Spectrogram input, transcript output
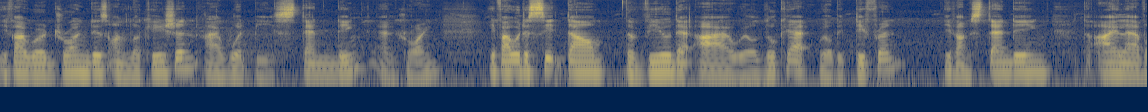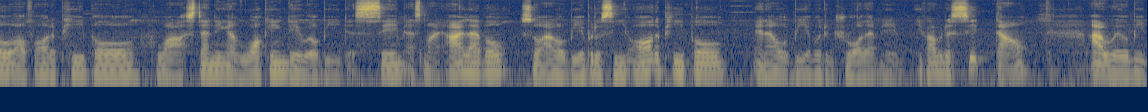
If I were drawing this on location, I would be standing and drawing. If I were to sit down, the view that I will look at will be different. If I'm standing, the eye level of all the people who are standing and walking, they will be the same as my eye level. So I will be able to see all the people and I will be able to draw them in. If I were to sit down, I will be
